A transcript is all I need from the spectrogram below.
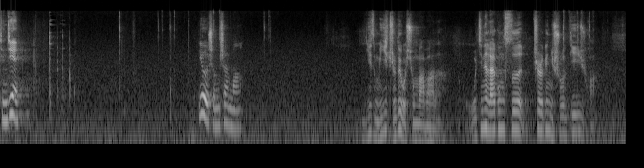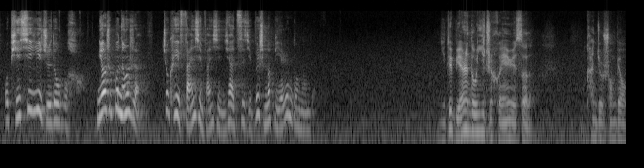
请进。又有什么事儿吗？你怎么一直对我凶巴巴的？我今天来公司，这是跟你说的第一句话。我脾气一直都不好，你要是不能忍，就可以反省反省一下自己，为什么别人都能忍？你对别人都一直和颜悦色的，我看你就是双标。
